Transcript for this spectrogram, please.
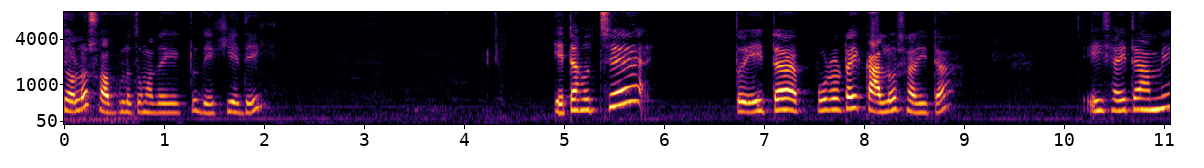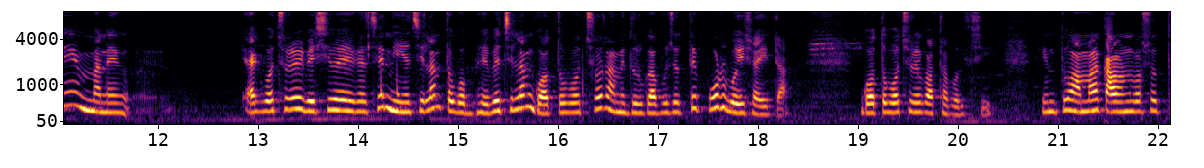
চলো সবগুলো তোমাদেরকে একটু দেখিয়ে দেই। এটা হচ্ছে, তো এইটা পুরোটাই কালো শাড়িটা। এই শাড়িটা আমি মানে এক বছরের বেশি হয়ে গেছে নিয়েছিলাম। তো ভেবেছিলাম গত বছর আমি দুর্গাপুজোতে পরবো এই শাড়িটা। গত বছরের কথা বলছি। কিন্তু আমার কারণবশত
